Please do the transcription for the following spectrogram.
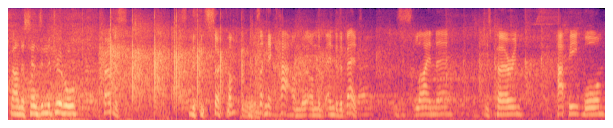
Founder sends in the dribble. Founder's looking so comfortable. It's like a cat on the on the end of the bed. He's just lying there. He's purring, happy, warm,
